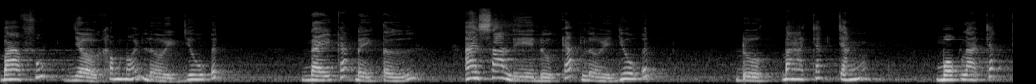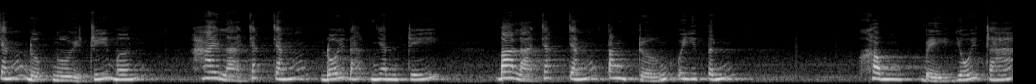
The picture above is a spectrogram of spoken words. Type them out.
Ba phút nhờ không nói lời vô ích. Này các đệ tử, ai xa lìa được các lời vô ích? Được ba chắc chắn một là chắc chắn được người trí mến, hai là chắc chắn đối đáp nhanh trí, ba là chắc chắn tăng trưởng uy tín, không bị dối trá.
